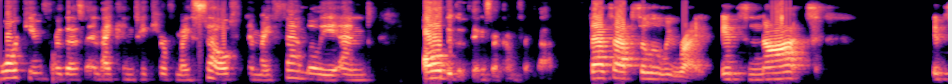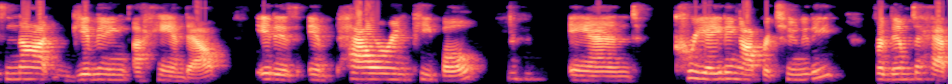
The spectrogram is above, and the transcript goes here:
working for this and I can take care of myself and my family and all the good things that come from that. That's absolutely right. It's not it's not giving a handout. It is empowering people mm-hmm. and creating opportunity for them to have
